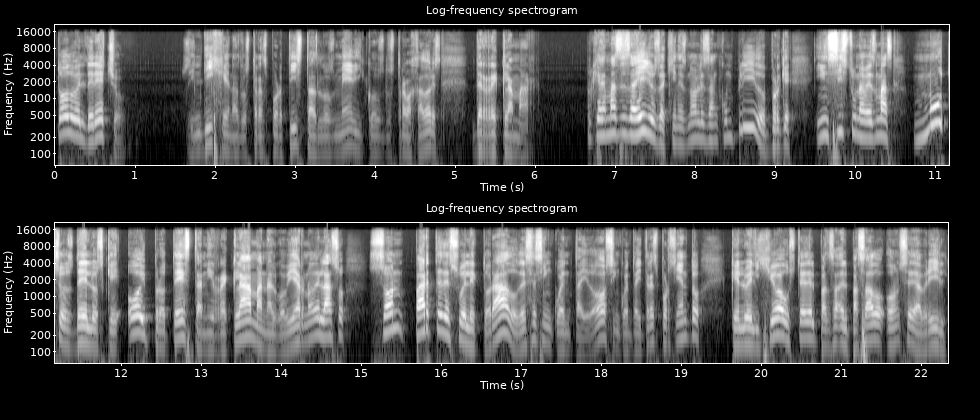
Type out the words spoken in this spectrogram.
todo el derecho, los indígenas, los transportistas, los médicos, los trabajadores, de reclamar. Porque además es a ellos a quienes no les han cumplido. Porque, insisto una vez más, muchos de los que hoy protestan y reclaman al gobierno de Lazo son parte de su electorado, de ese 52, 53% que lo eligió a usted el, el pasado 11 de abril,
